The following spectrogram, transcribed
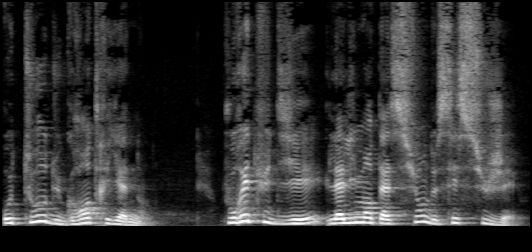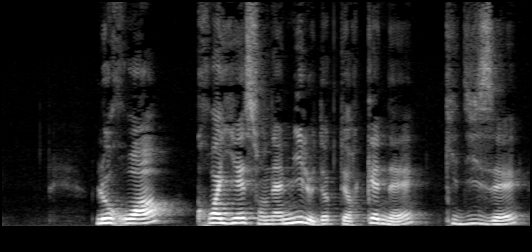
autour du Grand Trianon pour étudier l'alimentation de ses sujets. Le roi croyait son ami le docteur Quesnay qui disait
